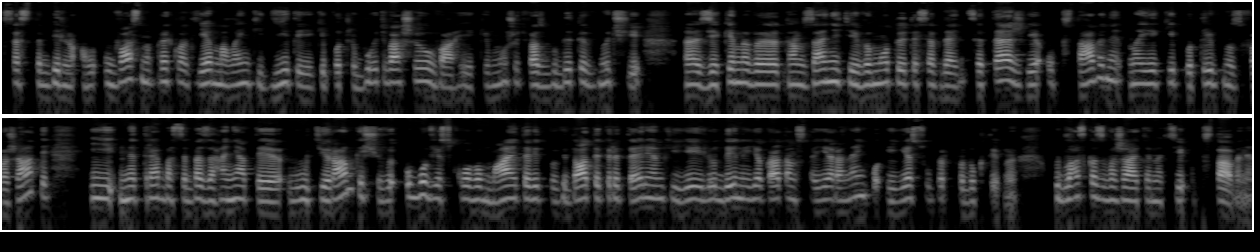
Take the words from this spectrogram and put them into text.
все стабільно, але у вас, наприклад, є маленькі діти, які потребують вашої уваги, які можуть вас будити вночі, е, з якими ви там зайняті і вимотуєтеся в день. Це теж є обставини, на які потрібно зважати, і не треба себе заганяти у ті рамки, що ви обов'язково маєте відповідати критеріям тієї людини, яка там стає раненько і є суперпродуктивною. Будь ласка, зважайте на ці обставини.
